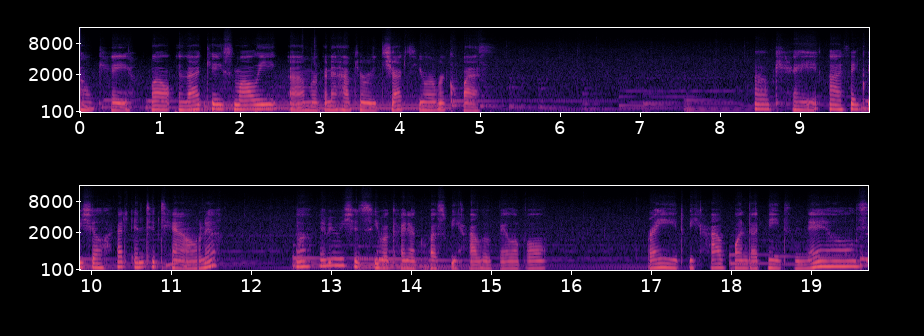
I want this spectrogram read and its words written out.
Okay, well, in that case, Molly, um, we're gonna have to reject your request. Okay, I think we shall head into town. Uh, maybe we should see what kind of quests we have available. Right, we have one that needs nails.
